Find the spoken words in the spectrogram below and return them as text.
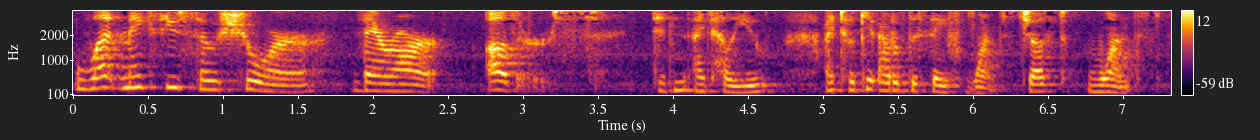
What makes you so sure there are others? Didn't I tell you? I took it out of the safe once, just once.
